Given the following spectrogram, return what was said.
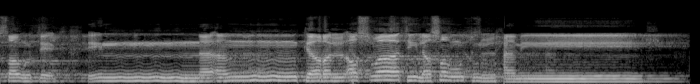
صوتك إن أنكر الأصوات لصوت الحمير.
